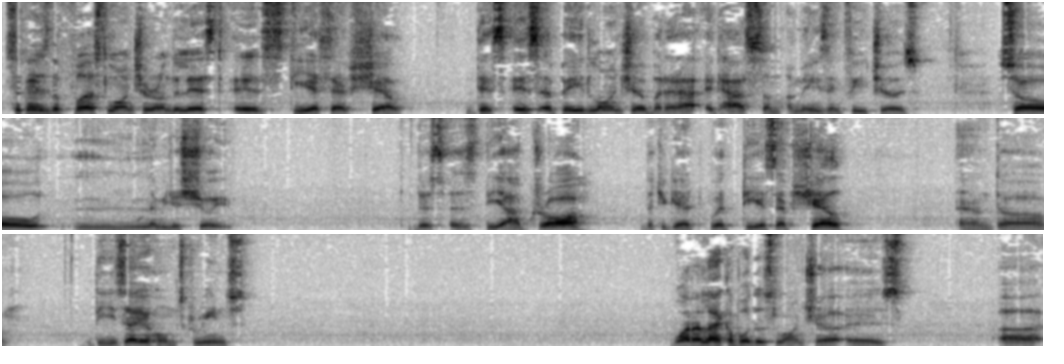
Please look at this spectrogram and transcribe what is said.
So guys, the first launcher on the list is TSF Shell. This is a paid launcher but it has some amazing features. So let me just show you. This is the app drawer that you get with TSF Shell and uh, these are your home screens what I like about this launcher is uh,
